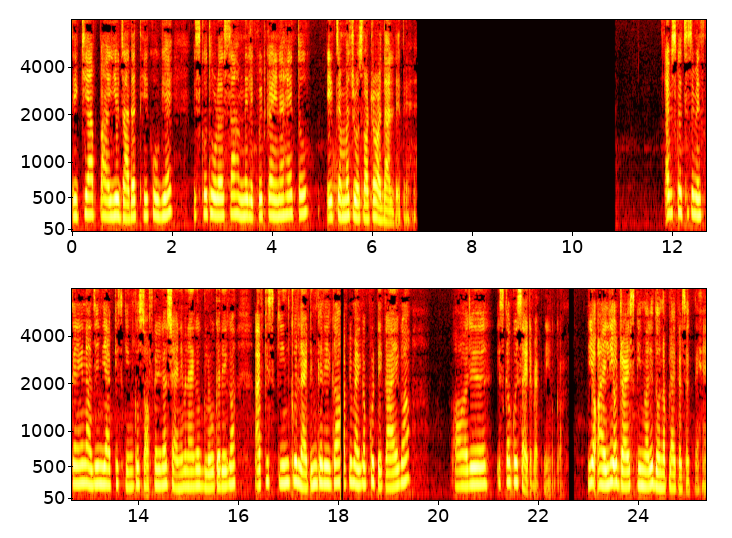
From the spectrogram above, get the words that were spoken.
देखिए आप ये ज़्यादा थिक हो गया है। इसको थोड़ा सा हमने लिक्विड करना है तो एक चम्मच रोज़ वाटर और डाल देते हैं। अब इसको अच्छे से मिक्स करेंगे। नाजिन ये आपकी स्किन को सॉफ्ट करेगा शाइनी बनाएगा ग्लो करेगा, आपकी स्किन को लाइटन करेगा, आपके मेकअप को टिकाएगा और इसका कोई साइड इफ़ेक्ट नहीं होगा। ये ऑयली और ड्राई स्किन वाले दोनों अप्लाई कर सकते हैं।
